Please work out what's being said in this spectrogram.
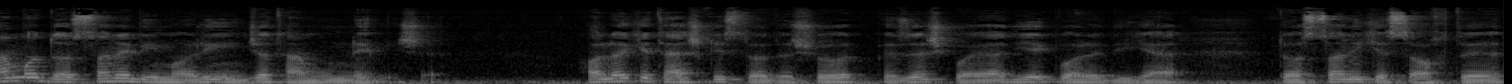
اما داستان بیماری اینجا تموم نمیشه. حالا که تشخیص داده شد پزشک باید یک بار دیگر داستانی که ساخته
